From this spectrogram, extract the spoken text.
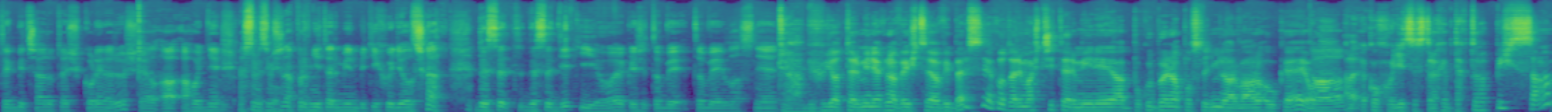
tak by třeba do té školy nedošel a, a hodně, já si myslím, že na první termín by ti chodilo třeba 10, 10 dětí, jo, jakože to by, to by vlastně... Já bych udělal termín jak na výšce a vyber si, jako tady máš tři termíny a pokud bude na posledním narváno, OK, jo. No. Ale jako chodit se strachem, tak to napiš sám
